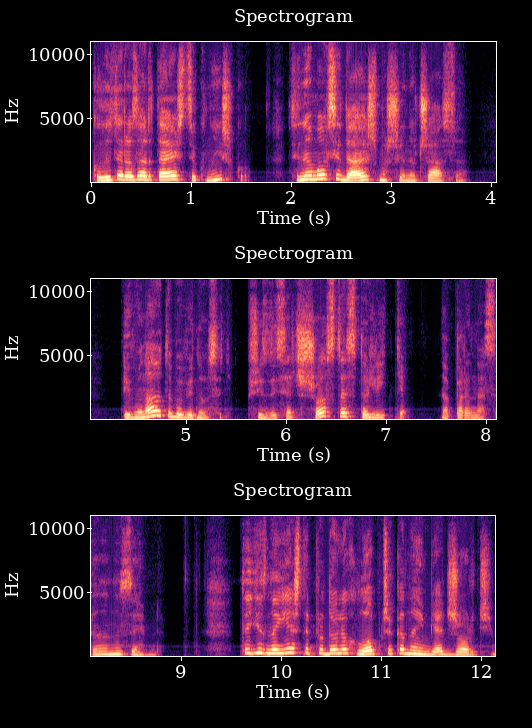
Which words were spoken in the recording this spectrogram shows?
Коли ти розгортаєш цю книжку, ти немов сідаєш машину часу, і вона до тебе відносить в 66 століття на перенаселену землю. Ти дізнаєшся про долю хлопчика на ім'я Джорджі.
